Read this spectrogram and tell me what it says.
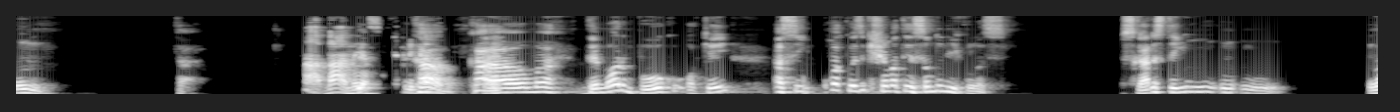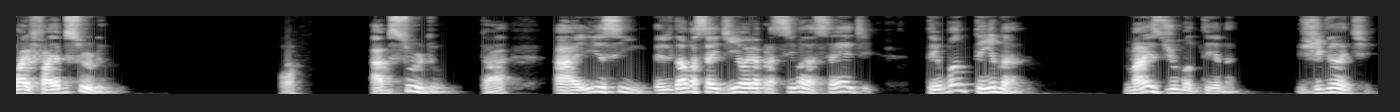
Um. Ah, dá, né? Calma, calma. Demora um pouco, ok? Assim, uma coisa que chama a atenção do Nicolas. Os caras têm um, um, um, um Wi-Fi absurdo. Ó. Absurdo, tá? Aí, assim, ele dá uma saidinha, olha pra cima da sede, tem uma antena. Mais de uma antena. Gigante,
